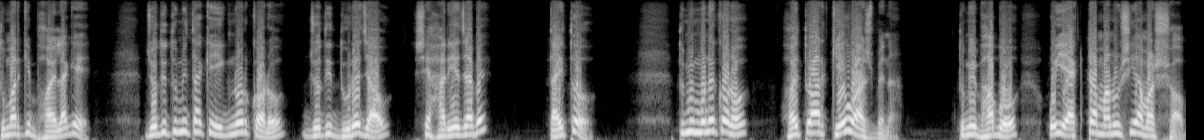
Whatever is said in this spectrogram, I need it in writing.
তোমার কি ভয় লাগে? যদি তুমি তাকে ইগনোর করো, যদি দূরে যাও, সে হারিয়ে যাবে? তাই তো? তুমি মনে করো, হয়তো আর কেউ আসবে না। তুমি ভাবো, ওই একটা মানুষই আমার সব,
